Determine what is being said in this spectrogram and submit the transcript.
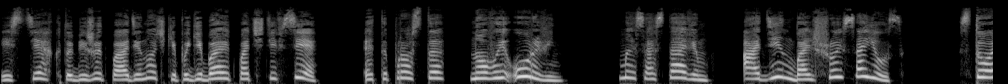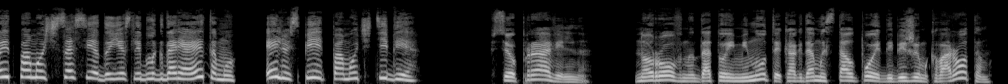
Из тех, кто бежит поодиночке, погибают почти все. Это просто новый уровень. Мы составим один большой союз. Стоит помочь соседу, если благодаря этому Эль успеет помочь тебе. Все правильно. Но ровно до той минуты, когда мы с толпой добежим к воротам,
